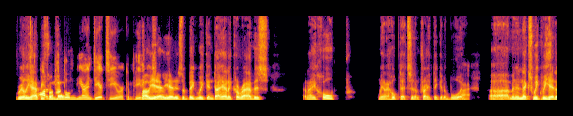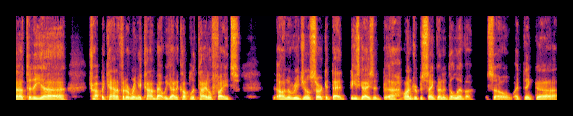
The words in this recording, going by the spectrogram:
really happy for of her. people near and dear to you are competing. Oh yeah, yeah. There's a big weekend. Diana Caravis, and I hope, man, I hope that's it. I'm trying to think of the board. All Um, and then next week we head out to the uh, Tropicana for the Ring of Combat. We got a couple of title fights on the regional circuit that these guys are uh, 100% going to deliver. So I think. Uh,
